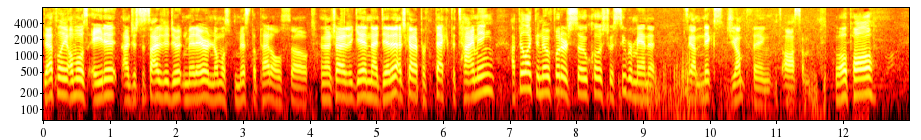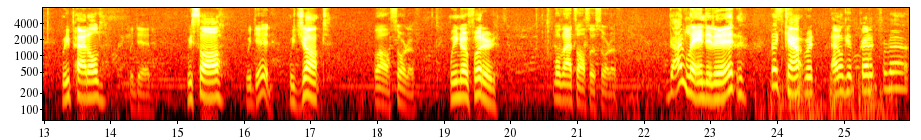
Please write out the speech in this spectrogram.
definitely almost ate it. I just decided to do it in midair and almost missed the pedals. So, and then I tried it again and I did it. I just got to perfect the timing. I feel like the no footer is so close to a Superman that it's like a mixed jump thing. It's awesome. Well, Paul, we pedaled, We did. We saw, We did. we jumped, Well, sort of. we no-footed. Well, that's also sort of. I landed it. That count, but I don't get credit for that.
